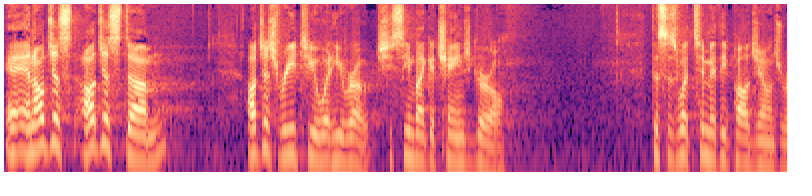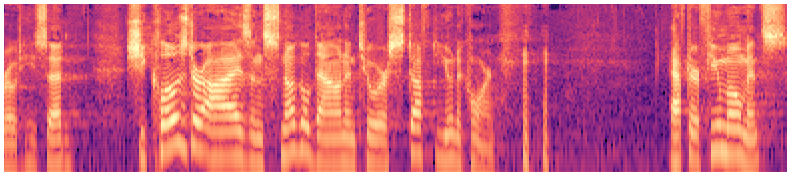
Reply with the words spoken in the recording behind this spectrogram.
And I'll just, I'll just, um, I'll just read to you what he wrote. She seemed like a changed girl. This is what Timothy Paul Jones wrote. He said, She closed her eyes and snuggled down into her stuffed unicorn. After a few moments,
